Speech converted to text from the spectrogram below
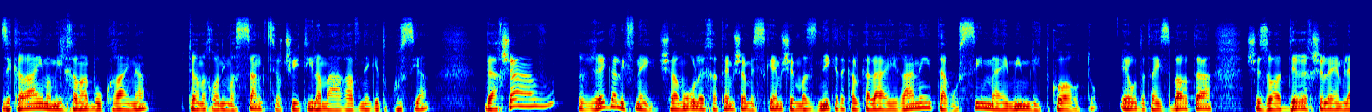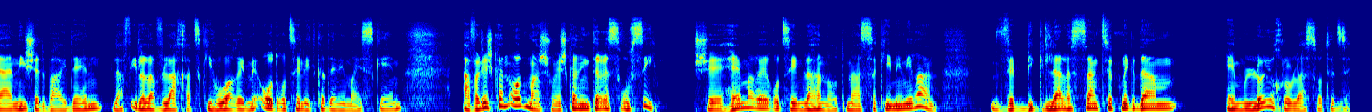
זה קרה עם המלחמה באוקראינה, יותר נכון עם הסנקציות שהטיל המערב נגד רוסיה, ועכשיו רגע לפני שאמור להיחתם שם הסכם שמזניק את הכלכלה האיראנית, הרוסים מאיימים לתקוע אותו. אהוד, אתה הסברת שזו הדרך שלהם להעניש את ביידן, להפעיל עליו לחץ, כי הוא הרי מאוד רוצה להתקדם עם ההסכם. אבל יש כאן עוד משהו, יש כאן אינטרס רוסי, שהם הרי רוצים ליהנות מעסקים עם איראן, ובגלל הסנקציות נגדם, הם לא יוכלו לעשות את זה.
